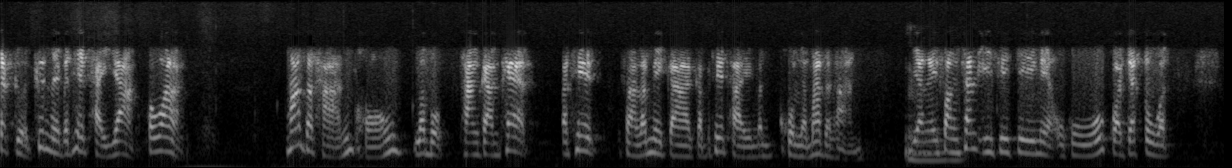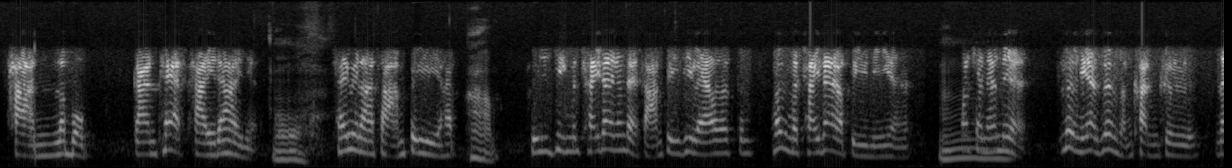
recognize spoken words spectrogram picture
จะเกิดขึ้นในประเทศไทยยาก เพราะว่ามาตรฐานของระบบทางการแพทย์ประเทศสหรัฐอเมริกากับประเทศไทยมันคนละมาตรฐาน อย่างไอ้ฟังก์ชัน ECG เนี่ยโอ้โหกว่าจะตรวจผ่านระบบ การแพทย์ไทยได้เนี่ยโอ้ใช้เวลาสามปีครับครับคือจริงๆมันใช้ได้ตั้งแต่สามปีที่แล้วแล้วเพิ่งมาใช้ได้เอาปีนี้อะฮะอืมเพราะฉะนั้นเนี่ย เรื่องนี้เรื่องสำคัญคือใน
